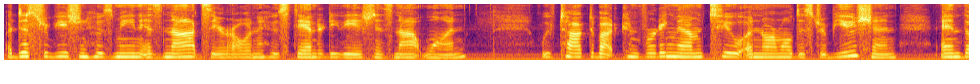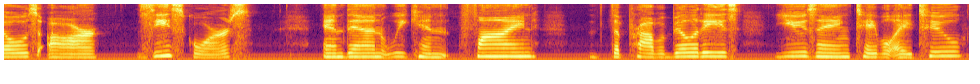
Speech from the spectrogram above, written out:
a distribution whose mean is not zero and whose standard deviation is not one. We've talked about converting them to a normal distribution and those are z-scores and then we can find the probabilities using table A2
